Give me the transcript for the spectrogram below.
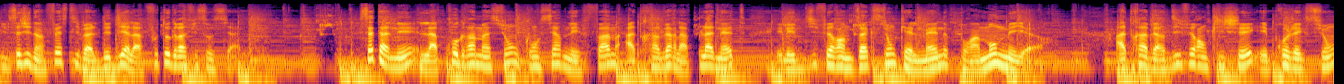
Il s'agit d'un festival dédié à la photographie sociale. Cette année, la programmation concerne les femmes à travers la planète et les différentes actions qu'elles mènent pour un monde meilleur. À travers différents clichés et projections,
